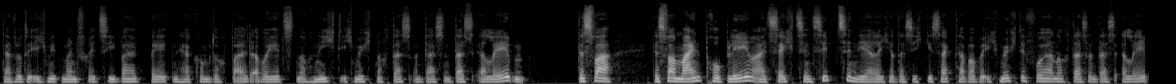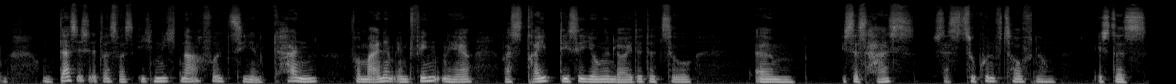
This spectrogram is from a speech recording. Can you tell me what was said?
da würde ich mit Manfred Siebald beten, Herr, komm doch bald, aber jetzt noch nicht, ich möchte noch das und das und das erleben. Das war, das war mein Problem als 16-, 17-Jähriger, dass ich gesagt habe, aber ich möchte vorher noch das und das erleben. Und das ist etwas, was ich nicht nachvollziehen kann von meinem Empfinden her. Was treibt diese jungen Leute dazu? Ähm, ist das Hass? Ist das Zukunftshoffnung? Ist das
